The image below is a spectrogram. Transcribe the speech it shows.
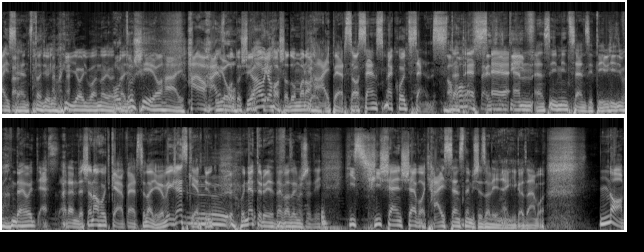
high sense, nagyon jó, így, ahogy van, nagyon, nagyon. Pontos jé a. Há, a high Jó, fontos, ja, oké. hogy a hasadon van a high, persze. A sense meg, hogy sense. Tehát en, ez így, mint szenzitív, így van, de hogy ez rendesen, ahogy kell, persze, nagyon jó. Végig ezt kértük, hogy ne törődjetek az, hogy most hogy hisz, hisense vagy high sense, nem is ez a lényeg igazából. Na,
